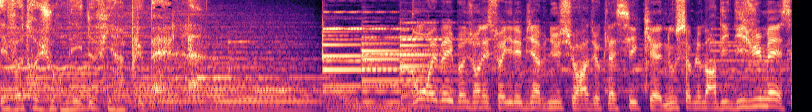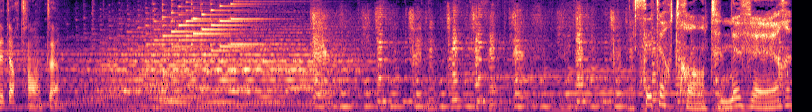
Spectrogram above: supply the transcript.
et votre journée devient plus belle. Bon réveil, bonne journée, soyez les bienvenus sur Radio Classique. Nous sommes le mardi 18 mai, 7h30. – 7h30, 9h,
